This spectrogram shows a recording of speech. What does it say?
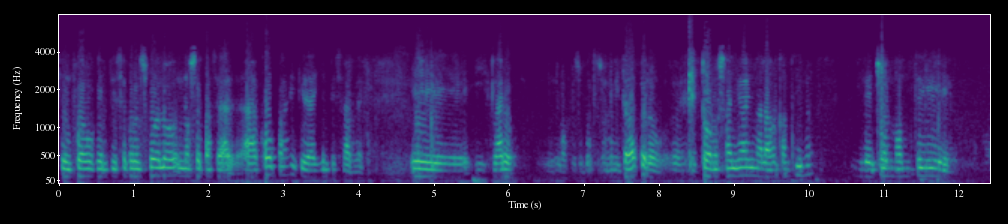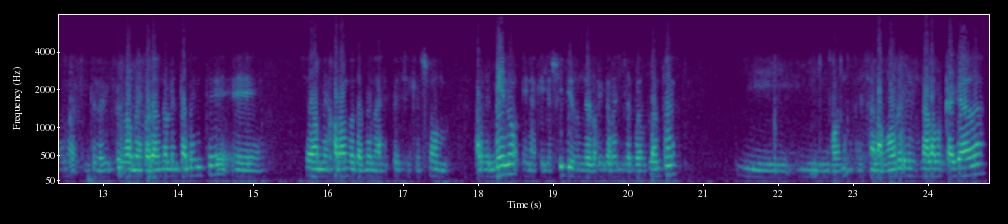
que un fuego que empiece por el suelo no se pase a, copas y que de ahí empiece a arder. Eh, y claro, los presupuestos son limitados, pero eh, todos los años hay una labor continua. Y de hecho el monte, bueno, aquí en Tenerife va mejorando lentamente, eh, se van mejorando también las especies que son arden menos en aquellos sitios donde lógicamente se pueden plantar. Y, bueno, esa labor es una labor callada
